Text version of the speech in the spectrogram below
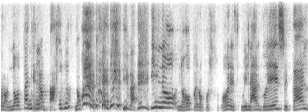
pero nota que eran páginas, ¿no? y no, no, pero por favor, es muy largo eso y tal,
